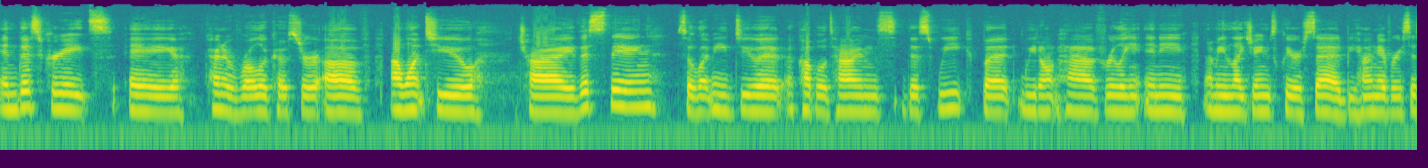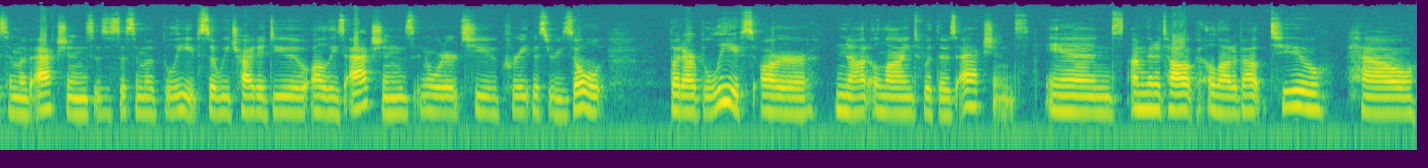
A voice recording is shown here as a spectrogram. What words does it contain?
And this creates a kind of roller coaster of I want to try this thing, so let me do it a couple of times this week, but we don't have really any. I mean, like James Clear said, behind every system of actions is a system of beliefs. So we try to do all these actions in order to create this result, but our beliefs are not aligned with those actions. And I'm going to talk a lot about too how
